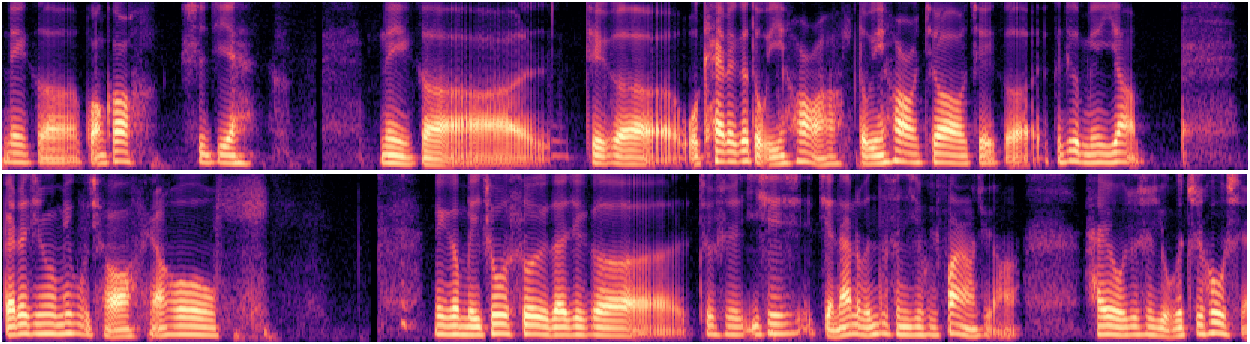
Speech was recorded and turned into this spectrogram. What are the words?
那个广告时间，那个这个我开了个抖音号啊，抖音号叫这个跟这个名一样，白乐金融美股桥，然后。那个每周所有的这个就是一些简单的文字分析会放上去啊，还有就是有个滞后型，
